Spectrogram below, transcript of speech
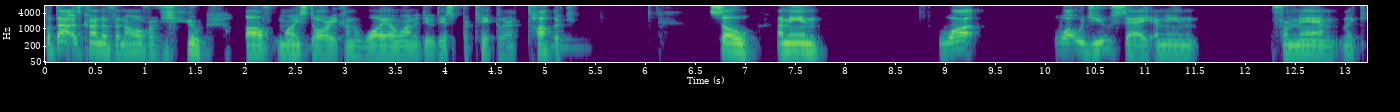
But that is kind of an overview of my story, kind of why I want to do this particular topic. Mm-hmm. So, I mean, what what would you say? I mean, for men, like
